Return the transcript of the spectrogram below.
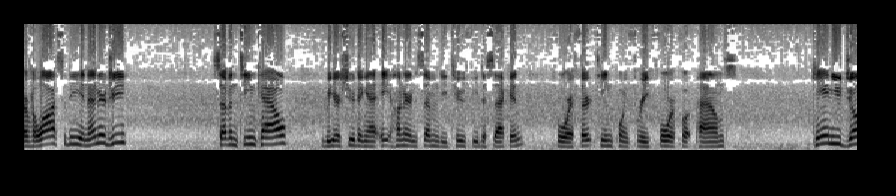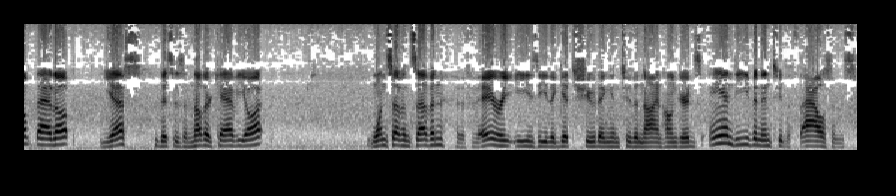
Our velocity and energy, 17 cal, we are shooting at 872 feet a second for 13.34 foot-pounds. Can you jump that up? Yes, this is another caveat. 177, very easy to get shooting into the 900s and even into the thousands.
